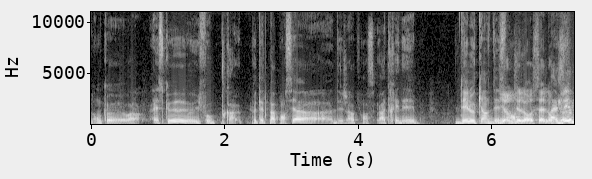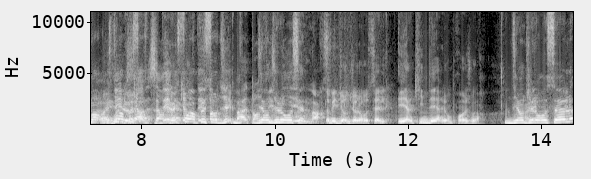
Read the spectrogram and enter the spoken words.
Donc euh, voilà. Est-ce qu'il il faut peut-être pas penser à, à déjà penser à trader dès le 15 décembre? D'Angelo Russell. Bah, justement, on- restons un le peu 15 sur, ça, dès le restons un 15 peu sur D'Angelo Russell. Non mais D'Angelo Russell et un Kinder et on prend un joueur. D'Angelo Russell,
